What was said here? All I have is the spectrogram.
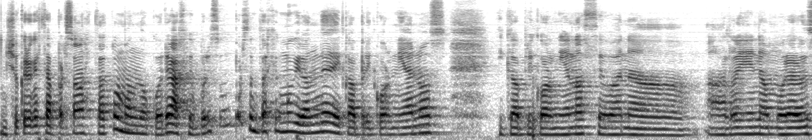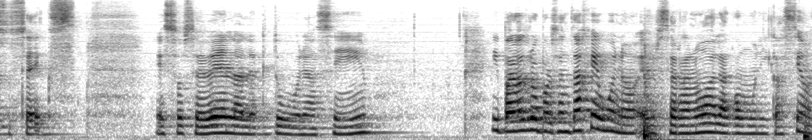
Y yo creo que esta persona está tomando coraje, por eso un porcentaje muy grande de capricornianos y capricornianas se van a, a reenamorar de su ex. Eso se ve en la lectura, ¿sí? Y para otro porcentaje, bueno, se reanuda la comunicación.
